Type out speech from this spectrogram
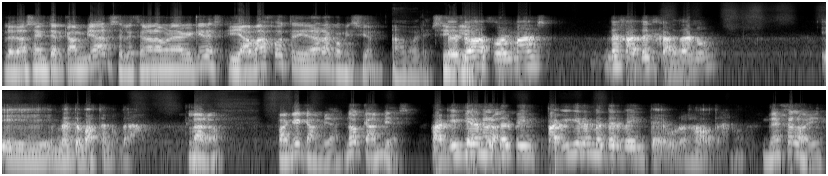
le das a intercambiar, selecciona la moneda que quieres y abajo te dirá la comisión. Ah, vale. Sí, de todas formas, déjate el cardano y mete pasta en otra. Claro. ¿Para qué cambias? No cambies. ¿Para qué quieres, meter 20, ¿Para qué quieres meter 20 euros a otra? Déjalo ahí.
